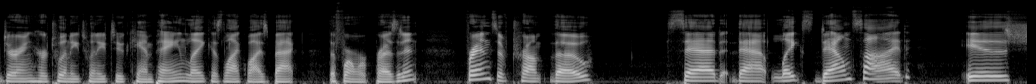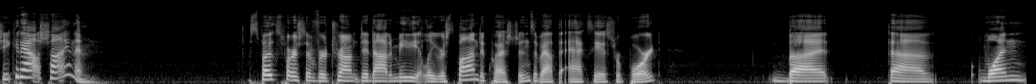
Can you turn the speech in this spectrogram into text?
during her 2022 campaign. Lake has likewise backed the former president. Friends of Trump, though, said that Lake's downside is she could outshine him. A spokesperson for Trump did not immediately respond to questions about the Axios report, but uh, one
